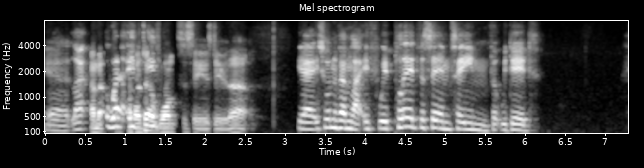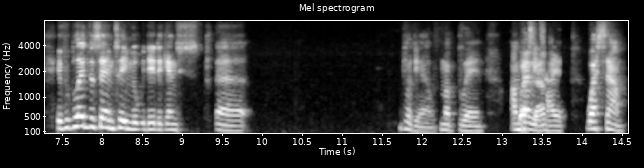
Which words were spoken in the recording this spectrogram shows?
Yeah, like And, well, and I don't if- want to see us do that. Yeah, it's one of them. Like, if we played the same team that we did, if we played the same team that we did against, uh, bloody hell, my brain, I'm West very Ham? tired. West Ham.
